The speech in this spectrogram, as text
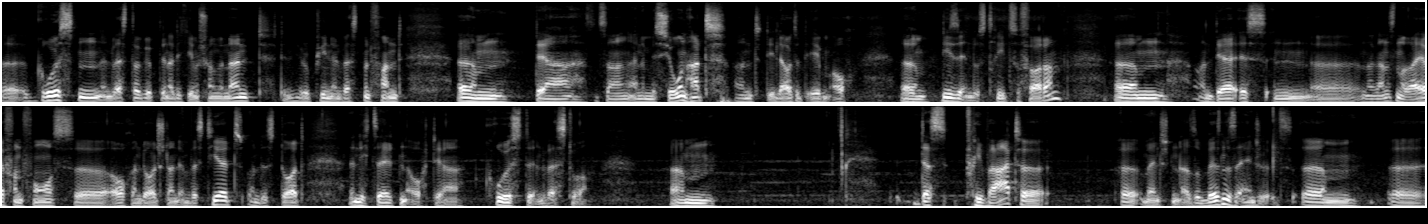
äh, größten Investor gibt, den hatte ich eben schon genannt, den European Investment Fund, ähm, der sozusagen eine Mission hat und die lautet eben auch, ähm, diese Industrie zu fördern. Ähm, und der ist in äh, einer ganzen Reihe von Fonds äh, auch in Deutschland investiert und ist dort nicht selten auch der größte Investor. Ähm, dass private äh, Menschen, also Business Angels, ähm, äh,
